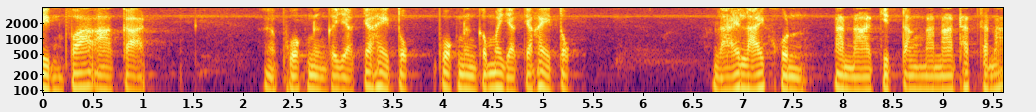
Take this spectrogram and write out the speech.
ดินฟ้าอากาศ พวกหนึ่งก็อยากจะให้ตก พวกหนึ่งก็ไม่อยากจะให้ตก หลายหลายคนนานาจิตตังนานาทัศนะ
